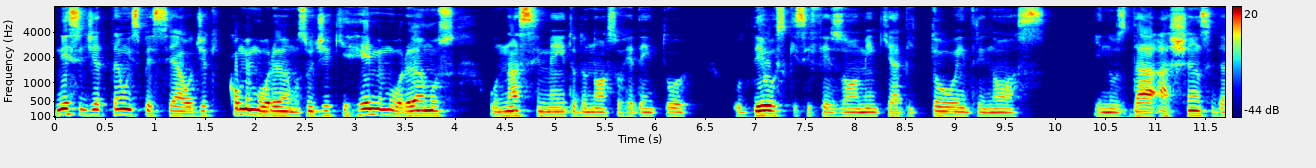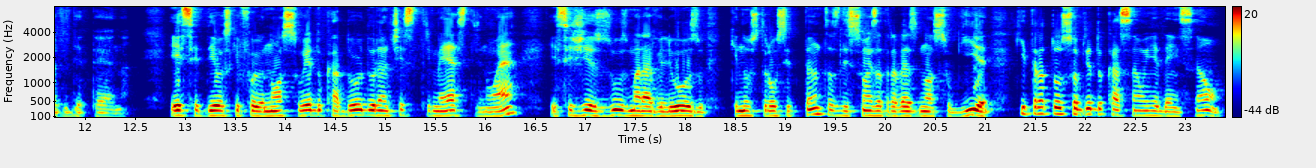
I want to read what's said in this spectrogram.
nesse dia tão especial, o dia que comemoramos, o dia que rememoramos o nascimento do nosso redentor, o Deus que se fez homem, que habitou entre nós e nos dá a chance da vida eterna. Esse Deus que foi o nosso educador durante esse trimestre, não é? Esse Jesus maravilhoso que nos trouxe tantas lições através do nosso guia, que tratou sobre educação e redenção.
